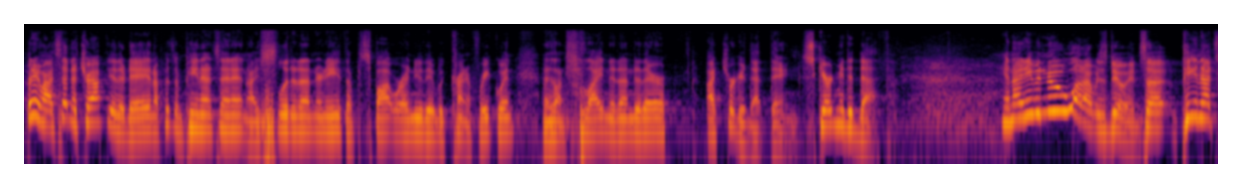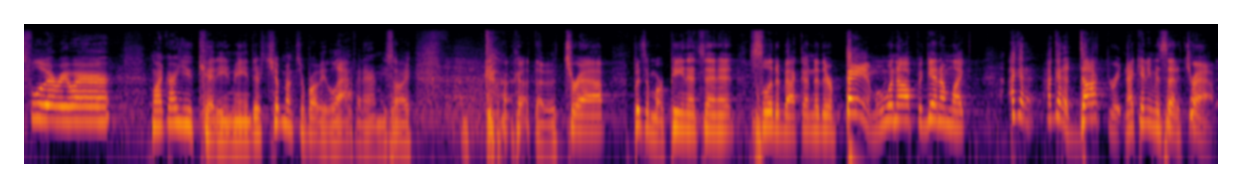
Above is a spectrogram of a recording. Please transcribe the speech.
But anyway, I set in a trap the other day and I put some peanuts in it and I slid it underneath a spot where I knew they would kind of frequent. And as I'm sliding it under there, I triggered that thing. Scared me to death. And I didn't even knew what I was doing. So peanuts flew everywhere. I'm like, are you kidding me? There's chipmunks are probably laughing at me. So I got the trap, put some more peanuts in it, slid it back under there. Bam! It went off again. I'm like, I got a, I got a doctorate and I can't even set a trap.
